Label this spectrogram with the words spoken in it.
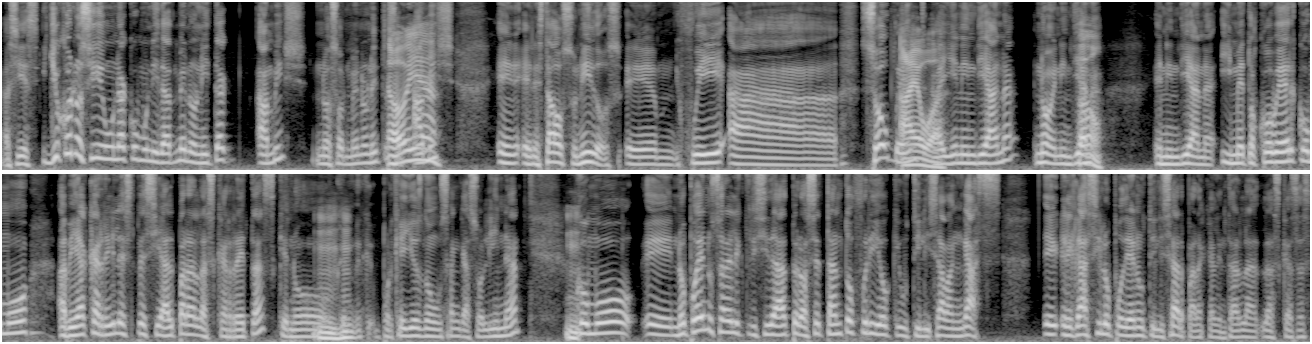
así es. Yo conocí una comunidad menonita, Amish, no son menonitas, son oh, Amish. En, Estados Unidos. Em, fui a South ahí en Indiana. No, en Indiana. Oh en Indiana y me tocó ver cómo había carril especial para las carretas, que no, porque ellos no usan gasolina, mm. como eh, no pueden usar electricidad, pero hace tanto frío que utilizaban gas el, gas sí lo podían utilizar para calentar las casas.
